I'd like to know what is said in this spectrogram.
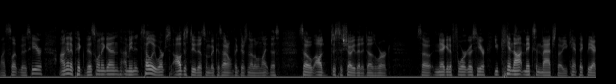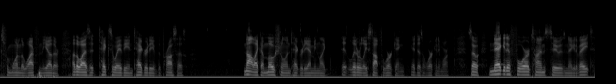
My slope goes here. I'm going to pick this one again. I mean, it totally works. I'll just do this one because I don't think there's another one like this. So I'll just to show you that it does work. So negative 4 goes here. You cannot mix and match, though. You can't pick the x from one and the y from the other. Otherwise, it takes away the integrity of the process. Not like emotional integrity. I mean, like it literally stops working. It doesn't work anymore. So negative 4 times 2 is negative 8.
